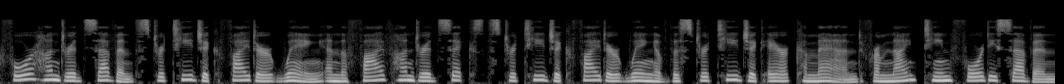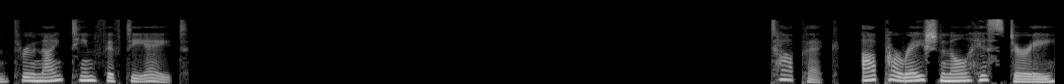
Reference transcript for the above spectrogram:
407th Strategic Fighter Wing and the 506th Strategic Fighter Wing of the Strategic Air Command from 1947 through 1958. Topic: Operational history.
